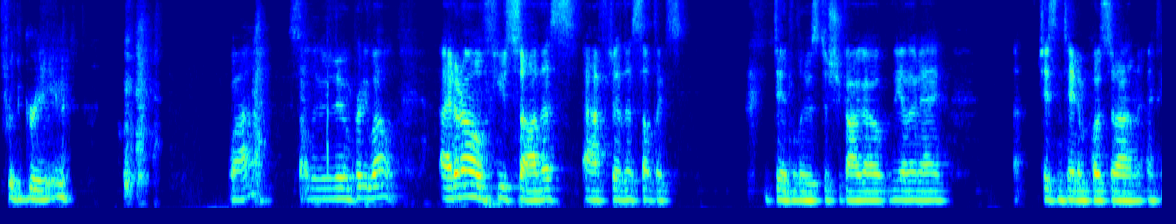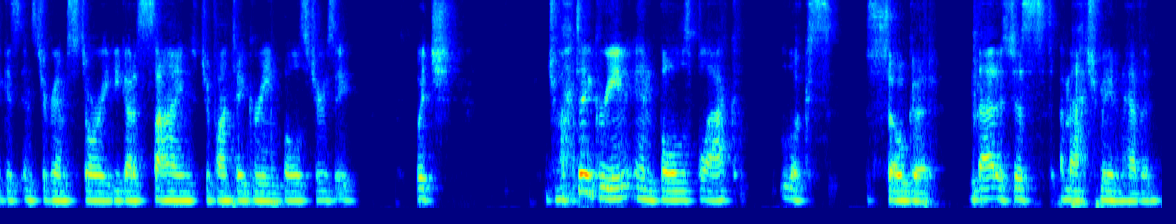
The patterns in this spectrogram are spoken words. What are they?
for the Green. Wow, Celtics are doing pretty well. I don't know if you saw this after the Celtics did lose to Chicago the other day. Jayson Tatum posted on, I think, his Instagram story. He got a signed Javonte Green Bulls jersey, which Javonte Green in Bulls black looks so good. That is just a match made in heaven.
